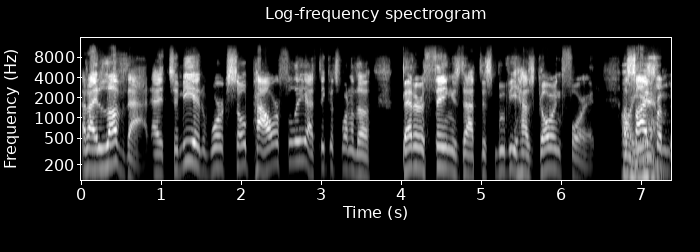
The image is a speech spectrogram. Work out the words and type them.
And I love that. And to me, it works so powerfully. I think it's one of the better things that this movie has going for it. Oh, Aside yeah. from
